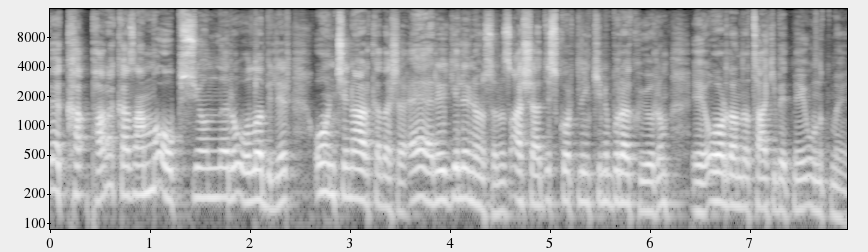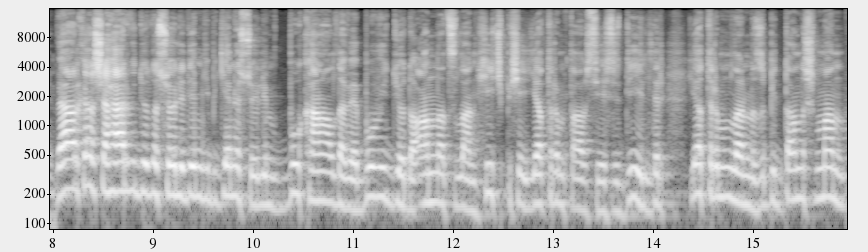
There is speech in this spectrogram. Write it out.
Ve ka- para kazanma opsiyonları olabilir. Onun için arkadaşlar eğer ilgileniyorsanız aşağı Discord linkini bırakıyorum. Ee, oradan da takip etmeyi unutmayın. Ve arkadaşlar her videoda söylediğim gibi gene söyleyeyim. Bu kanalda ve bu videoda anlatılan hiçbir şey yatırım tavsiyesi değildir. Yatırımlarınızı bir danışman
